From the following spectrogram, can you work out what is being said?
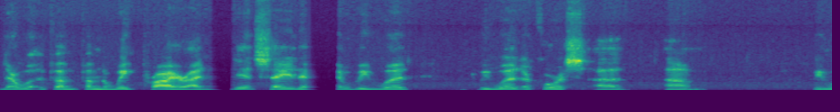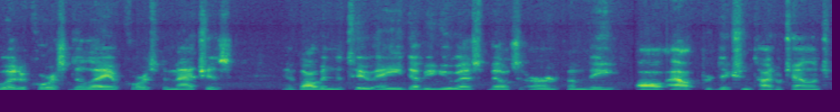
there was from from the week prior. I did say that we would we would of course uh, um, we would of course delay of course the matches involving the two AEW US belts earned from the All Out Prediction Title Challenge.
